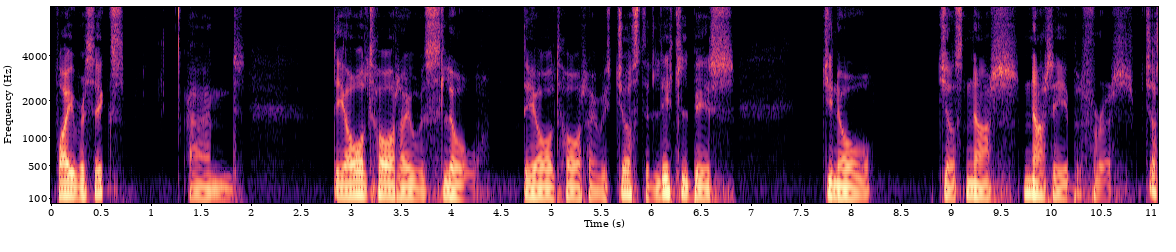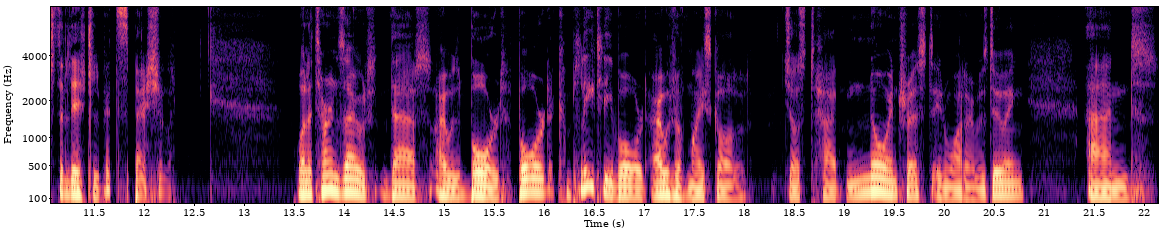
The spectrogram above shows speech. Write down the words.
five or six, and they all thought I was slow. They all thought I was just a little bit, you know, just not not able for it. Just a little bit special. Well, it turns out that I was bored, bored, completely bored out of my skull. Just had no interest in what I was doing, and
